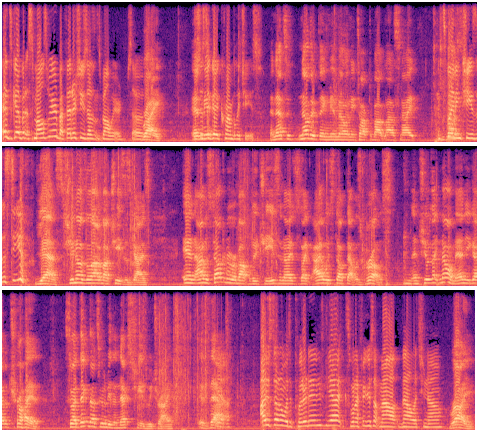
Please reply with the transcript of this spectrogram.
it's good, but it smells weird. But feta cheese doesn't smell weird, so Right. it's And, just me, a good crumbly cheese. and that's another thing me and Melanie talked about last night. Explaining was- cheeses to you. Yes, she knows a lot about cheeses, guys. And I was talking to her about blue cheese, and I was like, I always thought that was gross. And she was like, No, man, you got to try it. So I think that's going to be the next cheese we try. Is that Yeah. I just don't know what to put it in yet, because when I figure something out, then I'll let you know. right?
